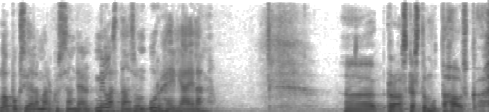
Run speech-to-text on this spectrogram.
Lopuksi vielä Markus Sandel, millaista on sun urheilijaelämä? Äh, raskasta, mutta hauskaa.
